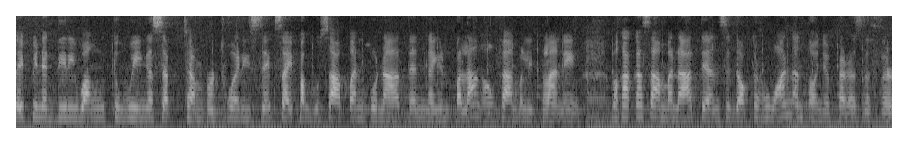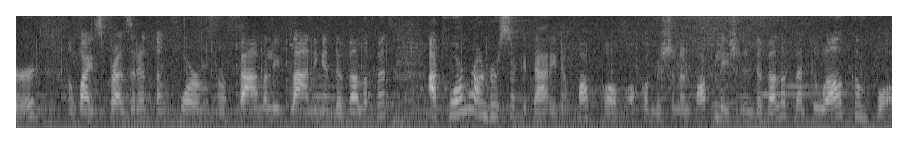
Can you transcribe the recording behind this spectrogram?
na ipinagdiriwang tuwing September 26 ay pag-usapan po natin ngayon pa lang ang family planning. Makakasama natin si Dr. Juan Antonio Perez III, ang Vice President ng Forum for Family Planning and Development at former Undersecretary ng POPCOM o Commission on Population and Development. Welcome po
